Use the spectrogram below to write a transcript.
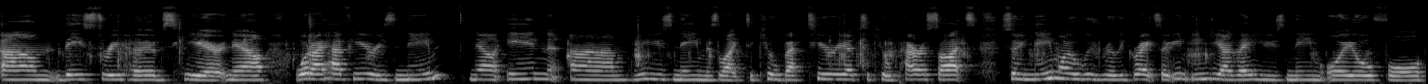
um, these three herbs here. Now, what I have here is neem. Now in, um, we use neem as like to kill bacteria, to kill parasites. So neem oil was really great. So in India, they use neem oil for,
